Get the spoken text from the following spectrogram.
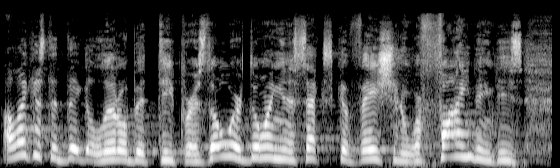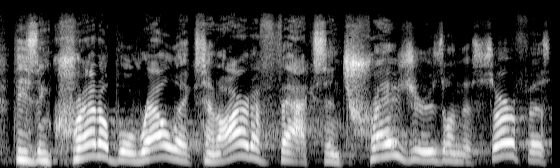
I'd like us to dig a little bit deeper, as though we're doing this excavation and we're finding these, these incredible relics and artifacts and treasures on the surface.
